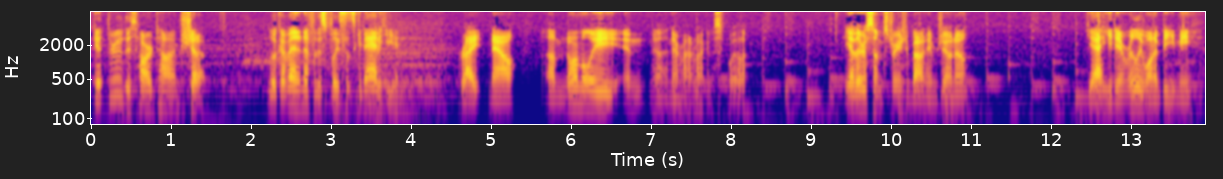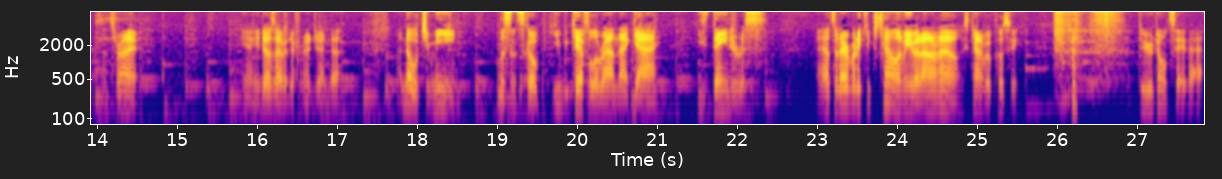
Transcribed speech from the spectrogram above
get through this hard time. Shut up. Look, I've had enough of this place. Let's get out of here. Right, now, um, normally, and Uh, never mind, I'm not to spoil it. Yeah, there's something strange about him, Jono. Yeah, he didn't really want to beat me. That's right. Yeah, he does have a different agenda. I know what you mean. Listen, Scope, you be careful around that guy. He's dangerous. That's what everybody keeps telling me, but I don't know. He's kind of a pussy. Dude, don't say that.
